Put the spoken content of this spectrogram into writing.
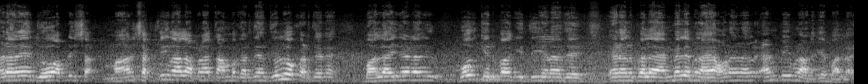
ਇਹਨਾਂ ਨੇ ਜੋ ਆਪਣੀ ਸ਼- ਮਾਨ ਸ਼ਕਤੀ ਨਾਲ ਆਪਣਾ ਕੰਮ ਕਰਦੇ ਨੇ ਦਿਲੋਂ ਕਰਦੇ ਨੇ, ਬਾਲਾ ਜੀ ਨੇ ਇਹਨਾਂ ਦੀ ਬਹੁਤ ਕਿਰਪਾ ਕੀਤੀ ਇਹਨਾਂ ਤੇ ਇਹਨਾਂ ਨੂੰ ਪਹਿਲਾਂ ਐਮਐਲਏ ਬਣਾਇਆ, ਹੁਣ ਇਹਨਾਂ ਨੂੰ ਐਮਪੀ ਬਣਾ ਕੇ ਬਾਲਾ ਜੀ।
